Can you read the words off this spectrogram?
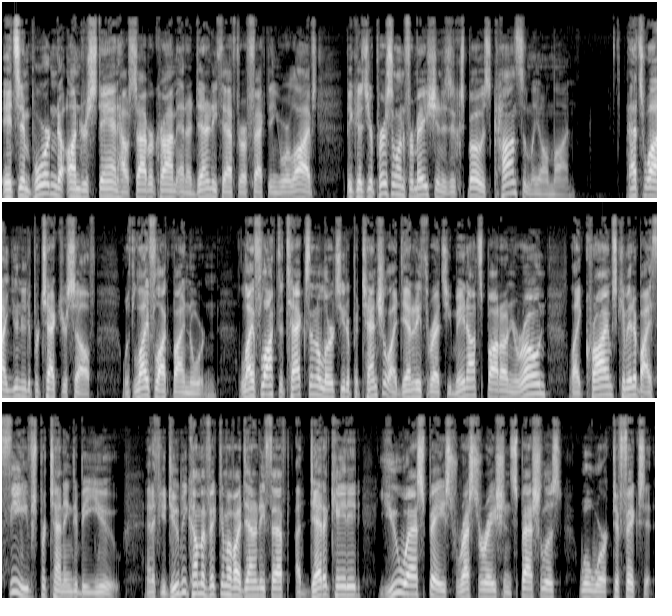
It's important to understand how cybercrime and identity theft are affecting your lives because your personal information is exposed constantly online. That's why you need to protect yourself with Lifelock by Norton. Lifelock detects and alerts you to potential identity threats you may not spot on your own, like crimes committed by thieves pretending to be you. And if you do become a victim of identity theft, a dedicated U.S. based restoration specialist will work to fix it.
